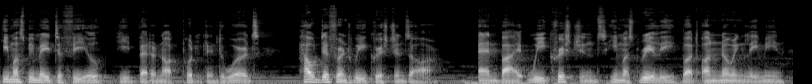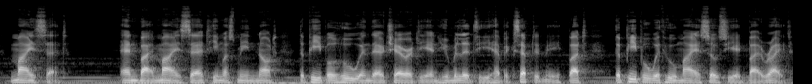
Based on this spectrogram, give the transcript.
He must be made to feel, he'd better not put it into words, how different we Christians are. And by we Christians, he must really, but unknowingly, mean my set, and by my set, he must mean not the people who, in their charity and humility, have accepted me, but the people with whom I associate by right.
